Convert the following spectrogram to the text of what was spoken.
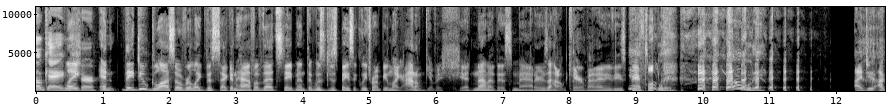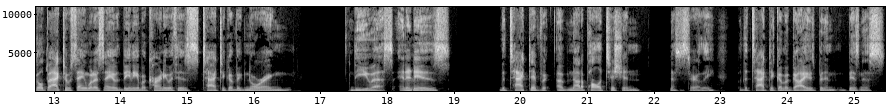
okay, like, sure. and they do gloss over like the second half of that statement that was just basically Trump being like, "I don't give a shit. None of this matters. I don't care about any of these yeah people." totally totally. I do i go back to saying what i was saying at the beginning about carney with his tactic of ignoring the us and it Mhm. is the tactic of, of not a politician necessarily but the tactic of a guy who's been in business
